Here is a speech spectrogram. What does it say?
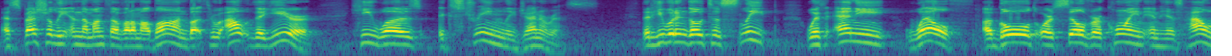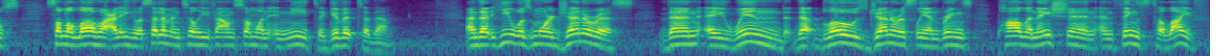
especially in the month of Ramadan, but throughout the year, he was extremely generous. That he wouldn't go to sleep with any wealth, a gold or silver coin in his house, sallallahu until he found someone in need to give it to them. And that he was more generous than a wind that blows generously and brings pollination and things to life.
